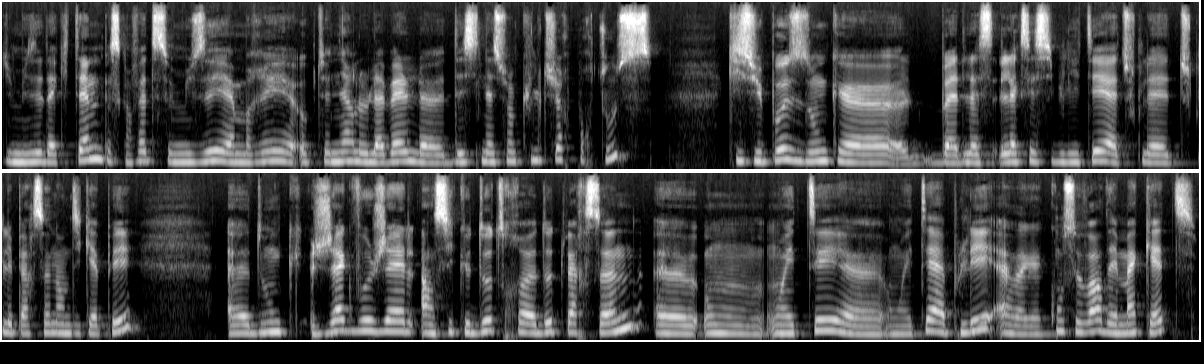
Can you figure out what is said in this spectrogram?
du musée d'Aquitaine, parce qu'en fait, ce musée aimerait obtenir le label Destination Culture pour tous, qui suppose donc euh, bah, l'accessibilité à toutes les, personnes handicapées. Euh, donc Jacques Vogel ainsi que d'autres personnes euh, ont, été, ont été à concevoir des maquettes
